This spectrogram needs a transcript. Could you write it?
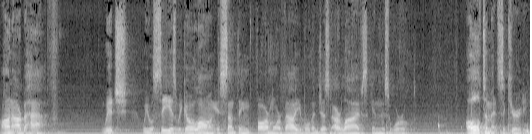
on our behalf, which we will see as we go along is something far more valuable than just our lives in this world. Ultimate security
